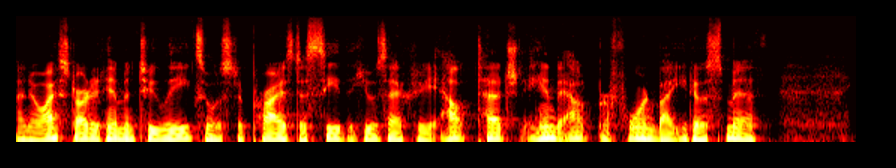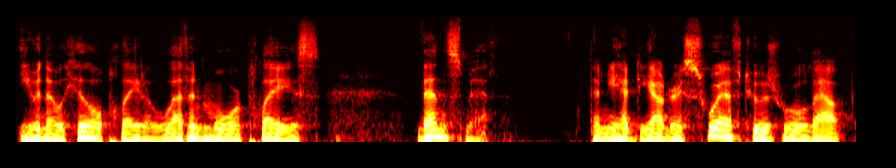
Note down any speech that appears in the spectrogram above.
I know I started him in two leagues and was surprised to see that he was actually outtouched and outperformed by Ito Smith, even though Hill played 11 more plays than Smith. Then you had D'Andre Swift, who was ruled out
